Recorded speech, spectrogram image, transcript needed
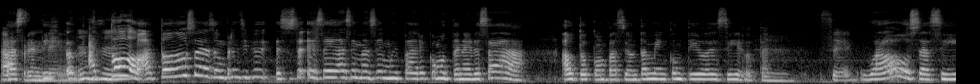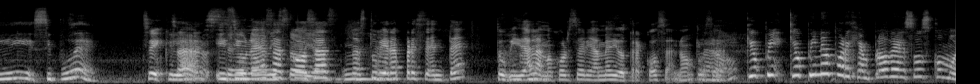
a, Aprender. a, a todo, a todo. O sea, desde un principio, eso- esa idea se me hace muy padre como tener esa autocompasión también contigo, decir, Totalmente. Sí. wow, o sea, sí, sí pude. Sí, Claro, y si una de esas historia. cosas no estuviera presente, tu vida a lo mejor sería medio otra cosa, ¿no? O sea, Claro. ¿Qué, opi- ¿Qué opinan, por ejemplo, de esos como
